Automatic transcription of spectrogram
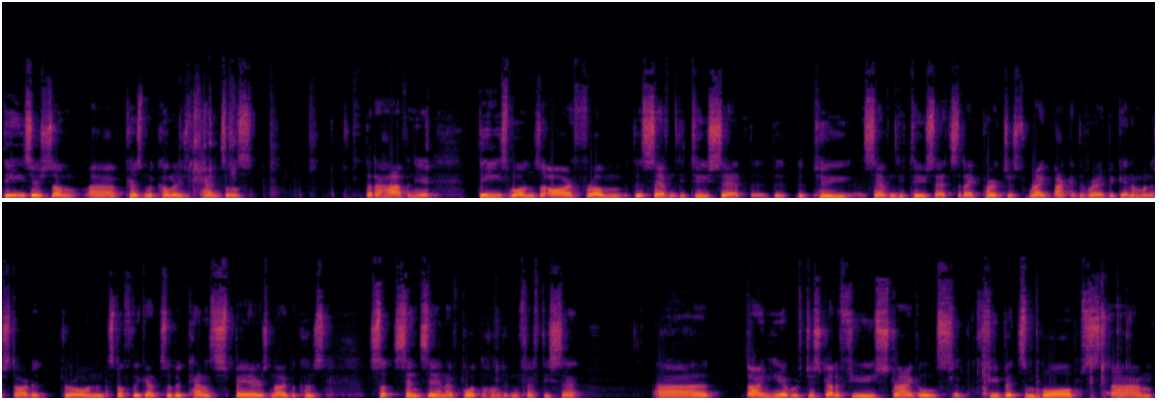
these are some uh, Prismacolors pencils that I have in here. These ones are from the 72 set, the, the, the two 72 sets that I purchased right back at the very beginning when I started drawing and stuff like that. So they're kind of spares now because so, since then I've bought the 150 set. Uh, down here we've just got a few straggles, a few bits and bobs, um,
